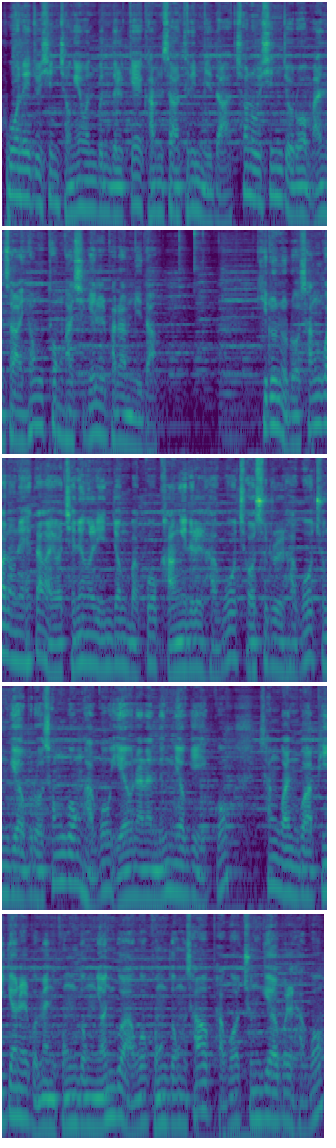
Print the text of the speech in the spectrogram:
후원해 주신 정회원분들께 감사드립니다. 천우신조로 만사 형통하시길 바랍니다. 기룬으로 상관원에 해당하여 재능을 인정받고 강의를 하고 저수를 하고 중개업으로 성공하고 예언하는 능력이 있고 상관과 비견을 보면 공동 연구하고 공동 사업하고 중개업을 하고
